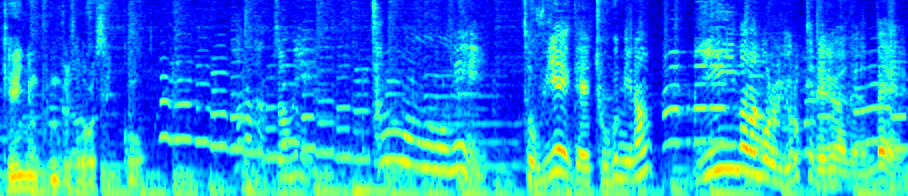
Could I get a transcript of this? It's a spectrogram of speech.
개인용품들 더 넣을 수 있고 하나 단점이 창문이 저 위에 이렇게 조금이랑 이만한 거를 이렇게 내려야 되는데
